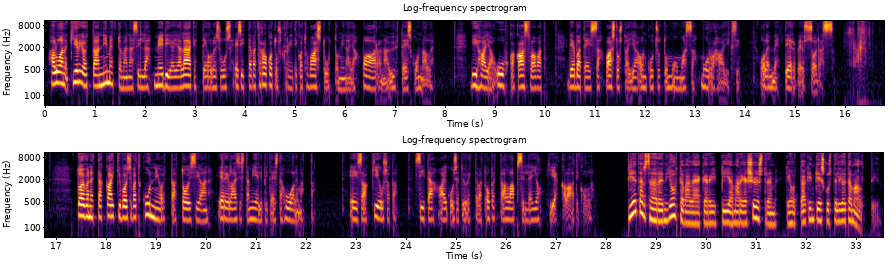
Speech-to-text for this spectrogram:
Haluan kirjoittaa nimettömänä, sillä media ja lääketeollisuus esittävät rokotuskriitikot vastuuttomina ja vaarana yhteiskunnalle. Viha ja uhka kasvavat. Debateissa vastustajia on kutsuttu muun muassa murhaajiksi. Olemme terveyssodassa. Toivon, että kaikki voisivat kunnioittaa toisiaan erilaisista mielipiteistä huolimatta. Ei saa kiusata. Sitä aikuiset yrittävät opettaa lapsille jo hiekkalaatikolla. Pietarsaaren johtava lääkäri Pia-Maria Sjöström kehottaakin keskustelijoita malttiin.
